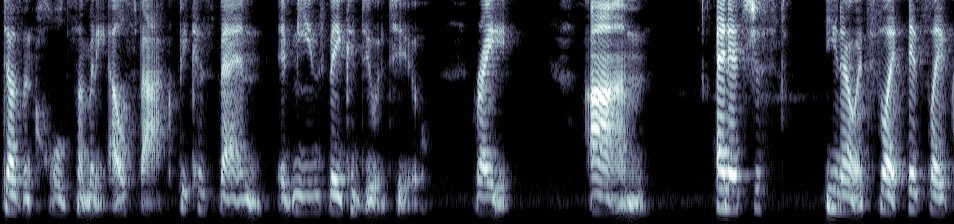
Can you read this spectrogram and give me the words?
doesn't hold somebody else back because then it means they could do it too, right? Um, and it's just you know it's like it's like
